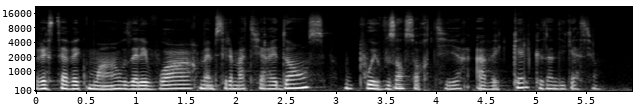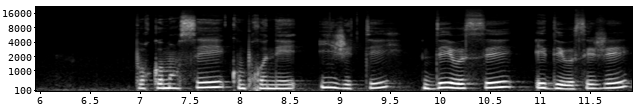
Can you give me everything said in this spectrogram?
Restez avec moi, hein, vous allez voir, même si la matière est dense, vous pouvez vous en sortir avec quelques indications. Pour commencer, comprenez IGT, DOC et DOCG, et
